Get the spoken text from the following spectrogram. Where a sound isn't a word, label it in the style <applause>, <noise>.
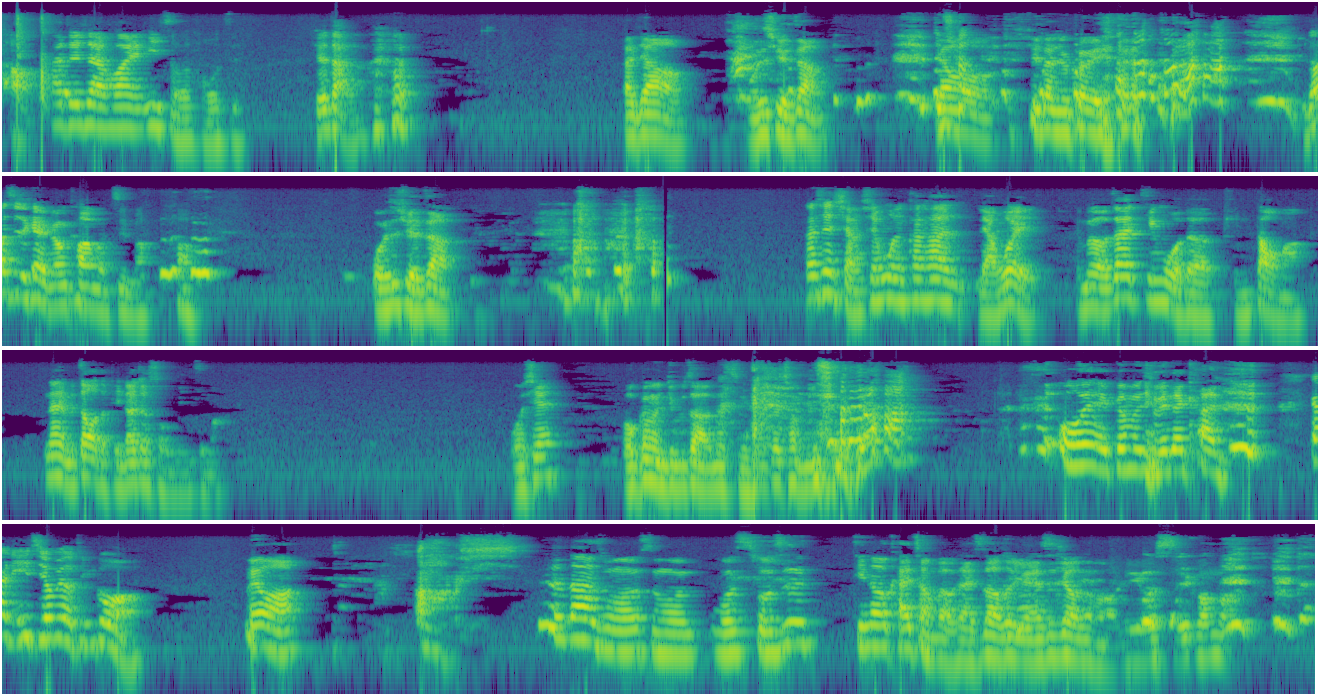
好，那接下来欢迎一手的猴子学长。大家好，我是学长，<laughs> 叫我学长就可以了。你知道其实可以不用靠那么近吗？好，我是学长。那现在想先问看看两位有没有在听我的频道吗？那你们知道我的频道叫什么名字吗？我先，我根本就不知道那什么叫什么名字。<laughs> 我也根本就没在看。但你一集都没有听过？没有啊。啊，这那什么什么，我我是听到开场白我才知道说原来是叫什么旅游时光哦，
